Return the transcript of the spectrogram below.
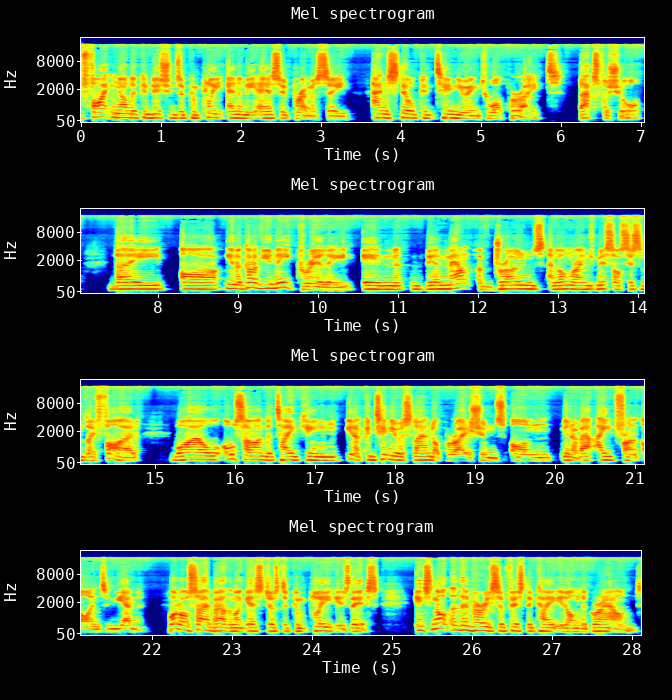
fighting under conditions of complete enemy air supremacy and still continuing to operate. That's for sure. They are, you know, kind of unique really in the amount of drones and long range missile systems they fired while also undertaking, you know, continuous land operations on, you know, about eight front lines in Yemen. What I'll say about them, I guess, just to complete is this. It's not that they're very sophisticated on the ground.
